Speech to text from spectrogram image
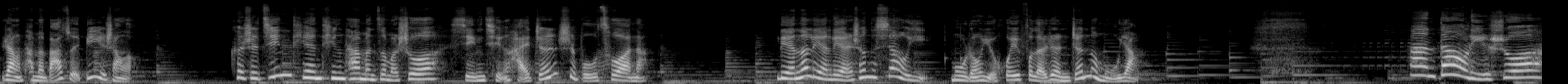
让他们把嘴闭上了。可是今天听他们这么说，心情还真是不错呢。敛了敛脸上的笑意，慕容羽恢复了认真的模样。按道理说，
